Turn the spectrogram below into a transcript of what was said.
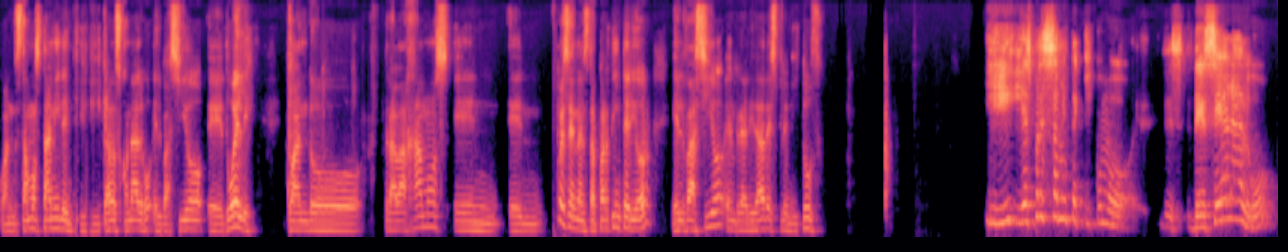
Cuando estamos tan identificados con algo, el vacío eh, duele. Cuando trabajamos en, en, pues en esta parte interior, el vacío en realidad es plenitud. Y, y es precisamente aquí como desear algo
